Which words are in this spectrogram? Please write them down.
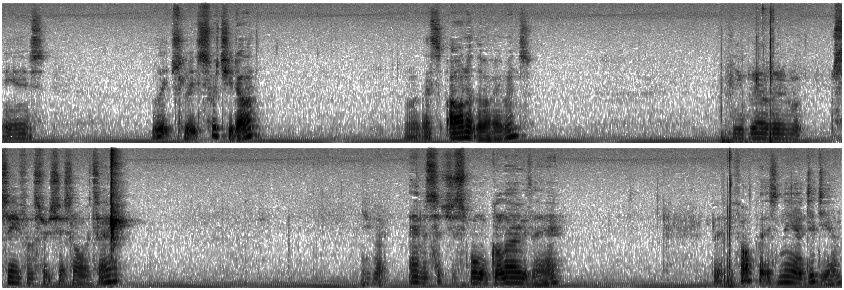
is literally switch it on. Well, that's on at the moment. You'll be able to see if I switch this light out. You've got ever such a small glow there. But if I put this neodymium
